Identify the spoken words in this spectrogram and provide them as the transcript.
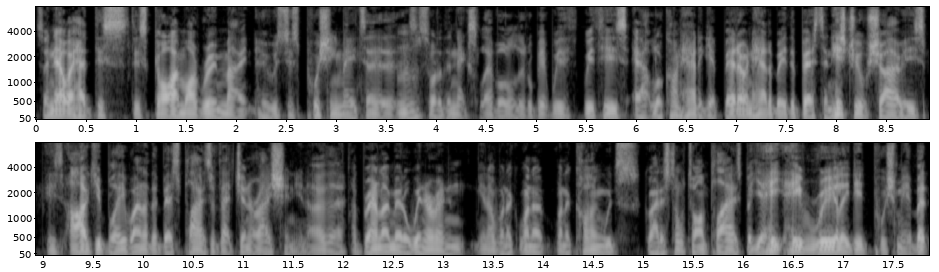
so now I had this this guy my roommate who was just pushing me to, mm. to, sort of the next level a little bit with with his outlook on how to get better and how to be the best. And history will show he's he's arguably one of the best players of that generation. You know, the a Brownlow medal winner and you know one of one of, one of Collingwood's greatest all time players. But yeah, he he really did push me. But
